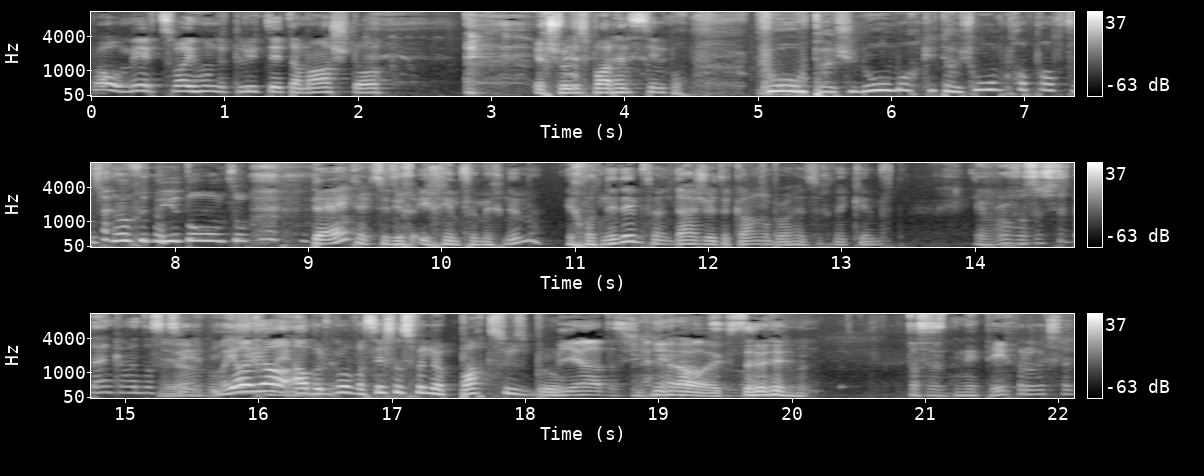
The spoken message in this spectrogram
Bro, wir 200 Leute dort am Anstehen. ich schwöre, ein paar haben es hingebracht. Bro, der ist in Ohnmacht, der ist umgeklappt, was machen die da und so. Der eine hat gesagt, ich, ich impfe mich nicht mehr. Ich wollte nicht impfen. Der ist wieder gegangen, Bro, hat sich nicht geimpft. Ja, Bro, was sollst du dir denken, wenn das Ja. siehst? Bro? ja, ja, aber? Bro, was ist das für eine Paxus, Bro? Ja, das ist echt Ja, extrem. Dass es nicht dich verurteilt hat.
